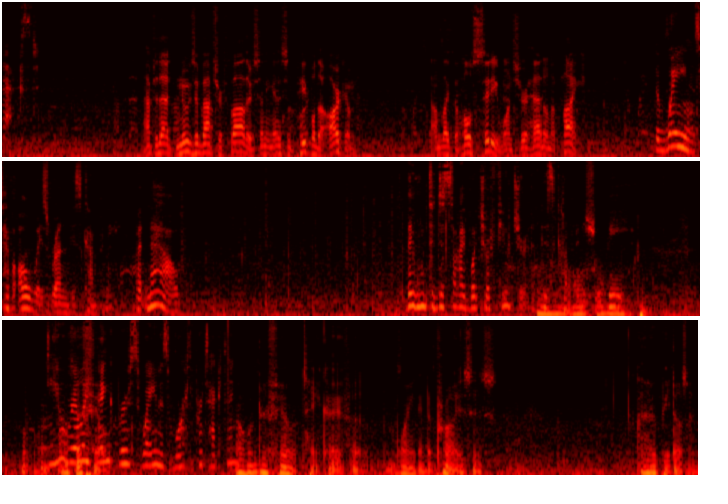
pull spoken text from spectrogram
next? After that news about your father sending innocent people to Arkham, sounds like the whole city wants your head on a pike. The Waynes have always run this company, but now... They want to decide what your future at this oh, company will be. Do you really think Bruce Wayne is worth protecting? I wonder if he'll take over Wayne Enterprises. I hope he doesn't.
